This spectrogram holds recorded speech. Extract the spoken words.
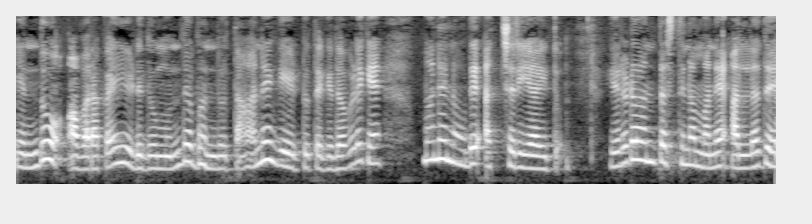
ಎಂದು ಅವರ ಕೈ ಹಿಡಿದು ಮುಂದೆ ಬಂದು ತಾನೇ ಗೇಟು ತೆಗೆದವಳಿಗೆ ಮನೆ ನೋಡಿ ಅಚ್ಚರಿಯಾಯಿತು. ಎರಡು ಅಂತಸ್ತಿನ ಮನೆ ಅಲ್ಲದೆ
